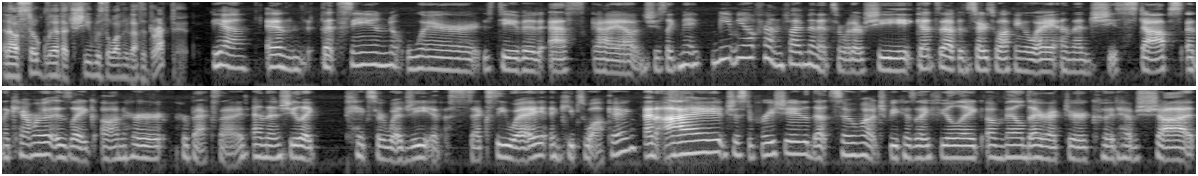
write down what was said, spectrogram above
And i was so glad that she was the one who got to direct it. Yeah, and that scene where David asks Sky out, and she's like, "Meet me out front in five minutes or whatever." She gets up and starts walking away, and then she stops, and the camera is like on her her backside, and then she like picks her wedgie in a sexy way and keeps walking. And I just appreciated that so much because I feel like a male director could have shot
